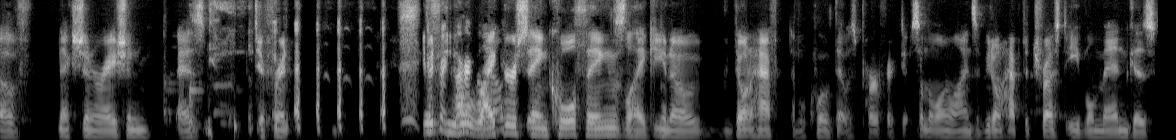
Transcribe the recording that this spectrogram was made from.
of Next Generation as different. Different Evil gargoyles. Riker saying cool things like, you know, don't have to a quote that was perfect. It's something along the lines of you don't have to trust evil men because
